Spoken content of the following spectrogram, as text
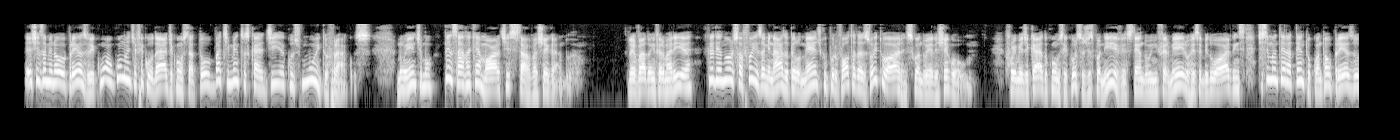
este examinou o preso e com alguma dificuldade constatou batimentos cardíacos muito fracos. No íntimo, pensava que a morte estava chegando. Levado à enfermaria, Credenor só foi examinado pelo médico por volta das oito horas, quando ele chegou. Foi medicado com os recursos disponíveis, tendo o enfermeiro recebido ordens de se manter atento quanto ao preso,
